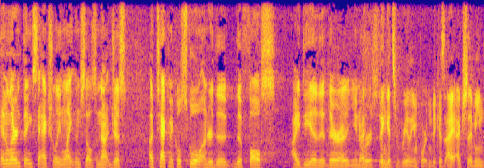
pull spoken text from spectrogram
and learn things to actually enlighten themselves and not just a technical school under the, the false idea that they're a university. I think it's really important because I actually, I mean,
